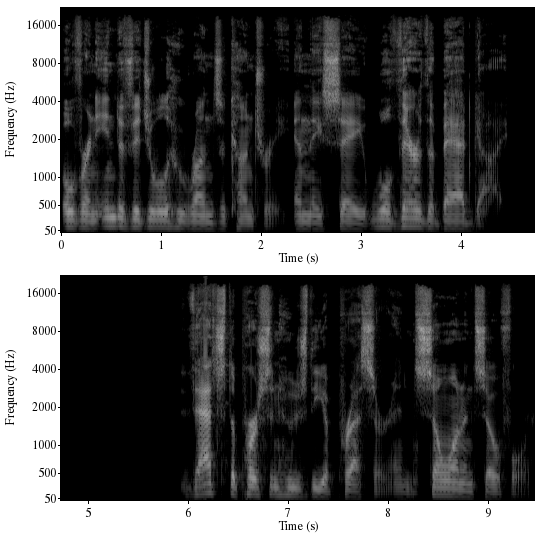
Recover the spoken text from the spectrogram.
over an individual who runs a country and they say, well, they're the bad guy. That's the person who's the oppressor, and so on and so forth.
